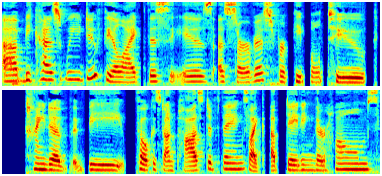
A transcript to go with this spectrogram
uh, because we do feel like this is a service for people to kind of be focused on positive things like updating their homes.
